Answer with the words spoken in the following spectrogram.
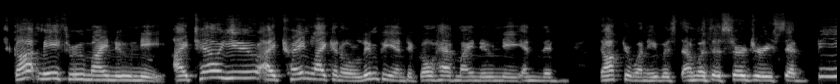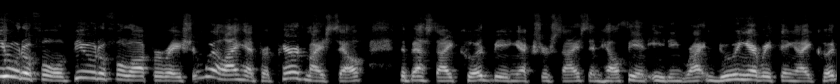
It's got me through my new knee. I tell you, I trained like an Olympian to go have my new knee. And the doctor, when he was done with the surgery, said, Beautiful, beautiful operation. Well, I had prepared myself the best I could, being exercised and healthy and eating right and doing everything I could.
